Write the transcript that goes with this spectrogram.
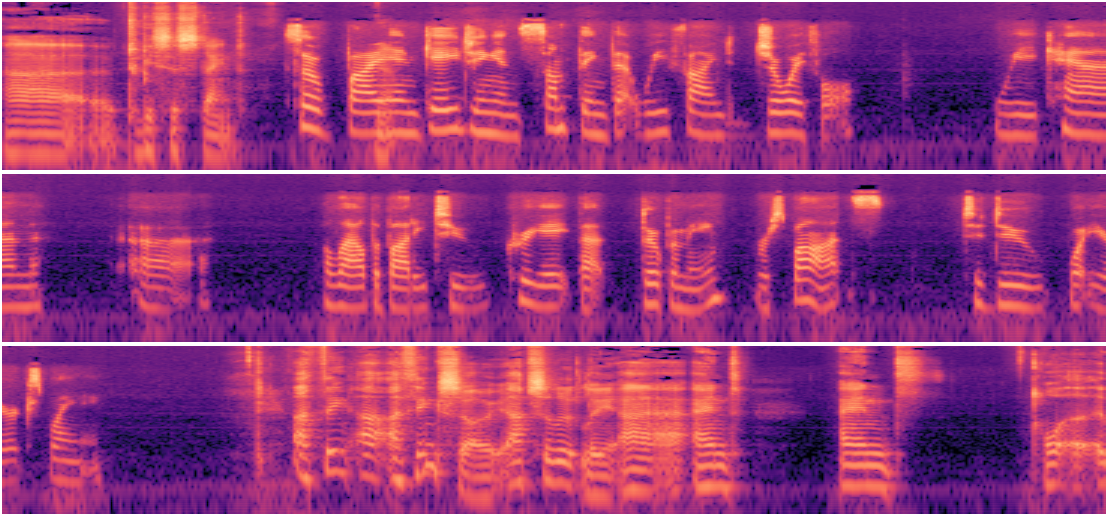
uh, to be sustained. So by Yeah. engaging in something that we find joyful, we can uh, allow the body to create that dopamine response to do what you're explaining. I think I think so, absolutely, uh, and and uh,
